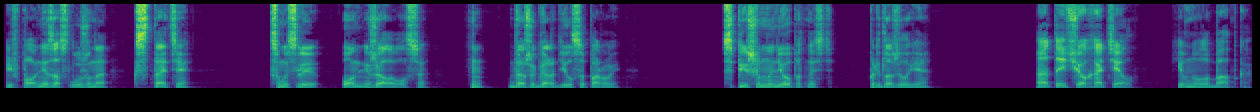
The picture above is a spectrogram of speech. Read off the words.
И вполне заслуженно, кстати. В смысле, он не жаловался. Хм, даже гордился порой. «Спишем на неопытность?» — предложил я. «А ты что хотел?» — кивнула бабка.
